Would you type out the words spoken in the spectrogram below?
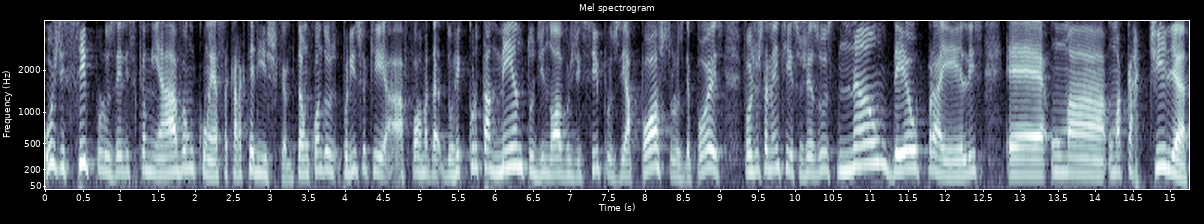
Os discípulos, eles caminhavam com essa característica. Então, quando, por isso que a forma da, do recrutamento de novos discípulos e apóstolos depois foi justamente isso. Jesus não deu para eles é, uma, uma cartilha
